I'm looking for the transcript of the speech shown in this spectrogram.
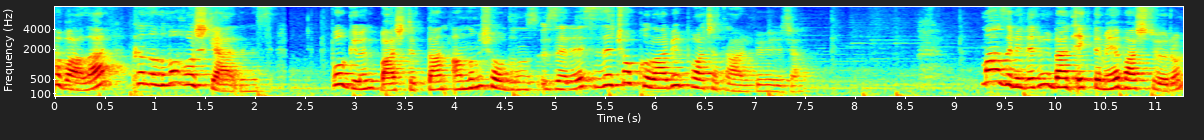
Merhabalar, kanalıma hoş geldiniz. Bugün başlıktan anlamış olduğunuz üzere size çok kolay bir poğaça tarifi vereceğim. Malzemelerimi ben eklemeye başlıyorum.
